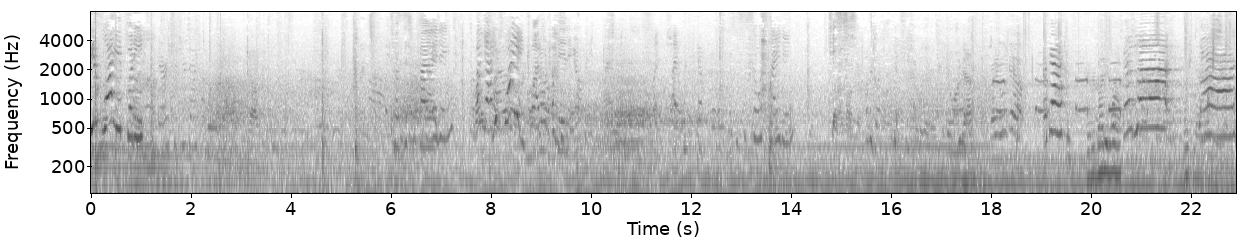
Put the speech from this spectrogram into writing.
didn't fly it, buddy. So this is fighting. Oh yeah, he's flying. Well, I don't understand it. This is so exciting. Okay. Everybody walk. Good luck. Push my- Bye.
